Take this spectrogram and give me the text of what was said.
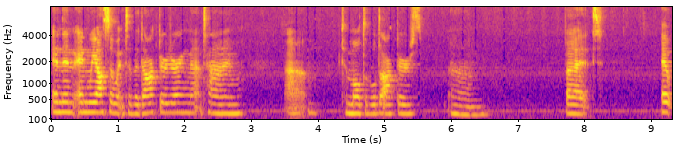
and then and we also went to the doctor during that time, um, to multiple doctors, um, but it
